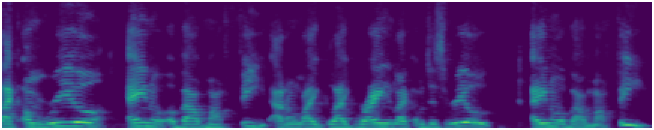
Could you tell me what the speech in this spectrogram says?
like I'm real anal about my feet. I don't like like rain, like I'm just real anal about my feet.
